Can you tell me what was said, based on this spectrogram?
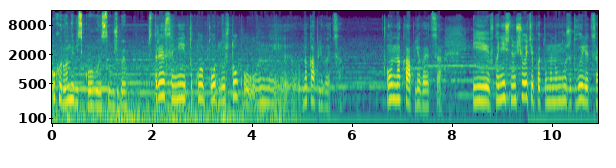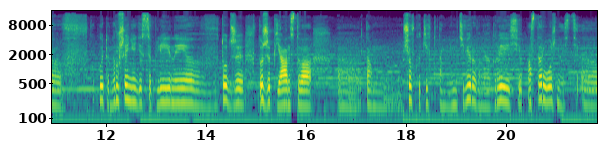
охорони військової служби. Стресс имеет такую подлую штуку, он э, накапливается. Он накапливается. И в конечном счете потом оно может вылиться в какое-то нарушение дисциплины, в тот же, в же пьянство, э, там, еще в каких-то там немотивированной агрессии. Осторожность, э,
